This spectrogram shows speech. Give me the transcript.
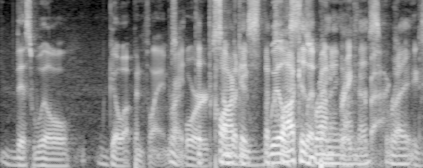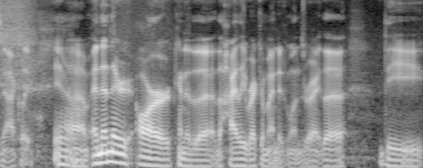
This will go up in flames, Right. or somebody is- the will clock is slip running and break their this, back, right. Exactly. Yeah. Um, and then there are kind of the the highly recommended ones, right? The the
